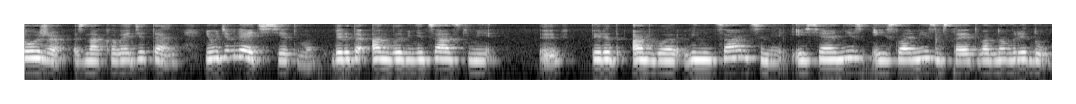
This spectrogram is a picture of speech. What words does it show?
тоже знаковая деталь. Не удивляйтесь этому. Перед англо-венецианскими э, перед англо-венецианцами и сионизм, и исламизм стоят в одном ряду.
